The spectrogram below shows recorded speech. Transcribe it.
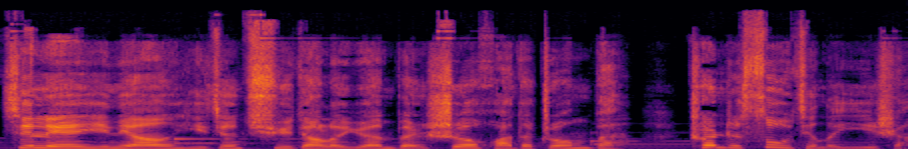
新莲姨娘已经去掉了原本奢华的装扮，穿着素净的衣裳，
